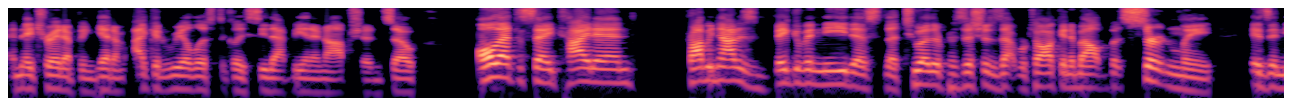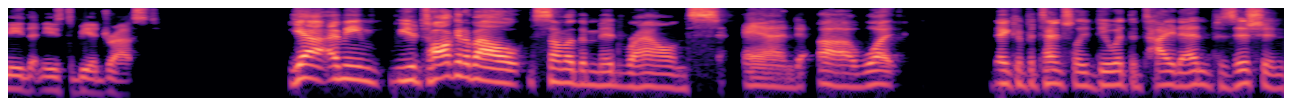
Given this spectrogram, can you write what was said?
and they trade up and get him. I could realistically see that being an option. So all that to say, tight end probably not as big of a need as the two other positions that we're talking about, but certainly is a need that needs to be addressed. Yeah, I mean, you're talking about some of the mid rounds and uh, what they could potentially do at the tight end position.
